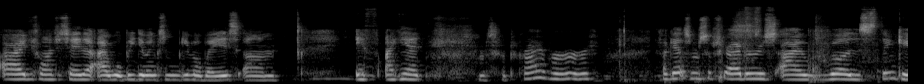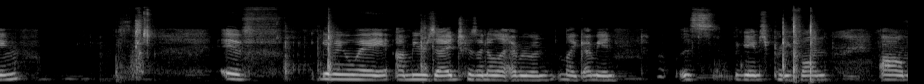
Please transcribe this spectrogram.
I just want to say that I will be doing some giveaways. Um, if I get some subscribers if I get some subscribers, I was thinking if giving away a Mirror's Edge because I know that everyone like. I mean, this the game's pretty fun. Um,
